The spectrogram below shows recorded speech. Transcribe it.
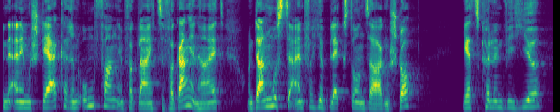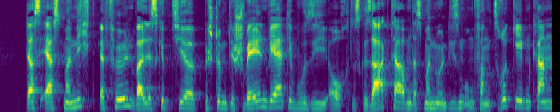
in einem stärkeren Umfang im Vergleich zur Vergangenheit. Und dann musste einfach hier Blackstone sagen, stopp, jetzt können wir hier das erstmal nicht erfüllen, weil es gibt hier bestimmte Schwellenwerte, wo sie auch das gesagt haben, dass man nur in diesem Umfang zurückgeben kann.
